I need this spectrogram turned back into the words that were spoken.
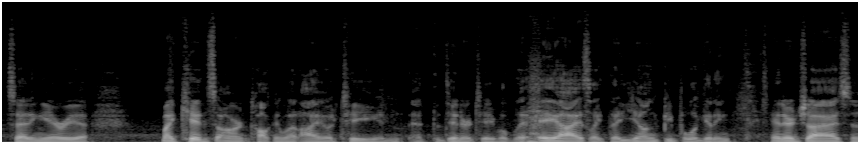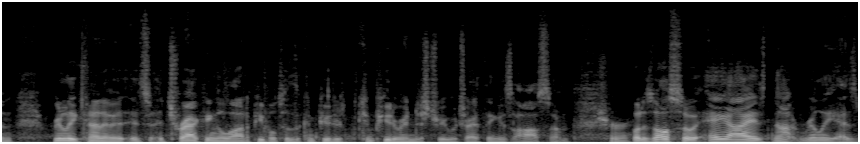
exciting area, my kids aren't talking about IoT in, at the dinner table. The AI is like the young people are getting energized and really kind of, it's attracting a lot of people to the computer, computer industry, which I think is awesome. Sure. But it's also, AI is not really as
